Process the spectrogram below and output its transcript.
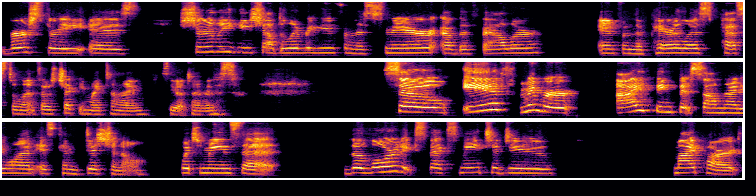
Verse three is Surely he shall deliver you from the snare of the fowler and from the perilous pestilence. I was checking my time, see what time it is. So, if remember, I think that Psalm 91 is conditional, which means that the Lord expects me to do my part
